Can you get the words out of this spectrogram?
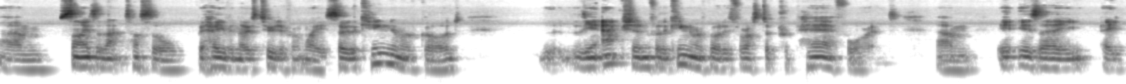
um, sides of that tussle behave in those two different ways. So the kingdom of God, the action for the kingdom of God is for us to prepare for it. Um, it is a, a,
